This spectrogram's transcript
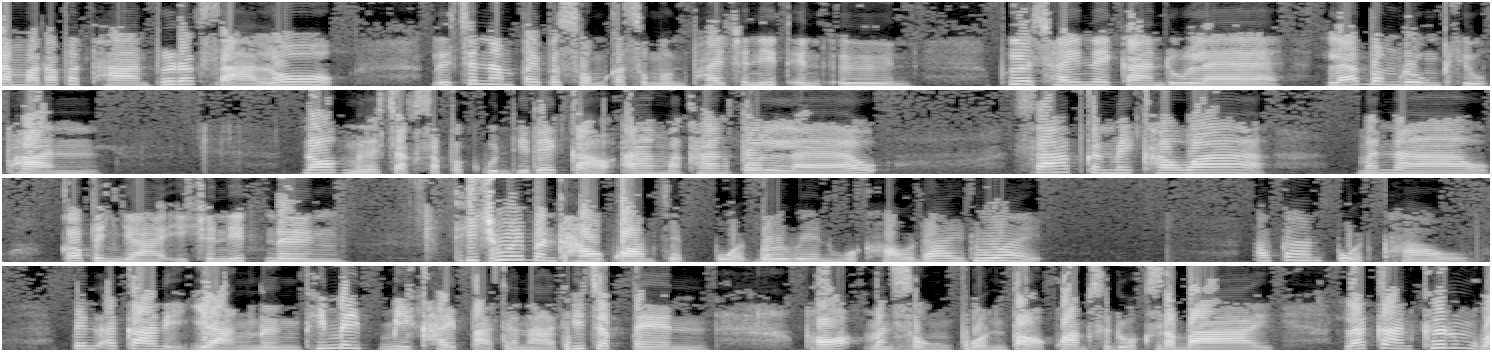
นำมารับประทานเพื่อรักษาโรคหรือจะนำไปผสมกับสมุนไพรชนิดอื่น ๆ เพื่อใช้ในการดูแลและบำรุงผิวพรรณนอกเหนือจากสรรพคุณที่ได้กล่าวอ้างมาข้างต้นแล้ว ทราบกันไหมคะว่า มะนาวก็เป็นยาอีกชนิดหนึ่งที่ช่วยบรรเทาความเจ็บปวดบริเวณหัวเข่าได้ด้วย อาการปวดเข่าเป็นอาการอีกอย่างหนึ่งที่ไม่มีใครปรารถนาที่จะเป็น เพราะมันส่งผลต่อความสะดวกสบาย และการเคลื่อนไหว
